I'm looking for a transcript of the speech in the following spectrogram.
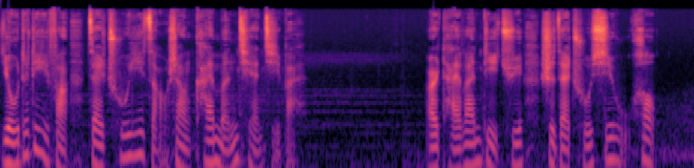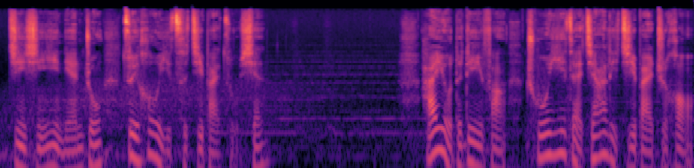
有的地方在初一早上开门前祭拜，而台湾地区是在除夕午后进行一年中最后一次祭拜祖先，还有的地方初一在家里祭拜之后，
